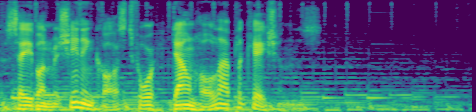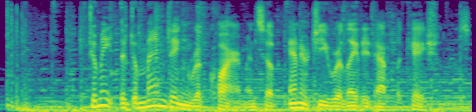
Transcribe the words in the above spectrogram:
to save on machining costs for downhole applications. To meet the demanding requirements of energy-related applications,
